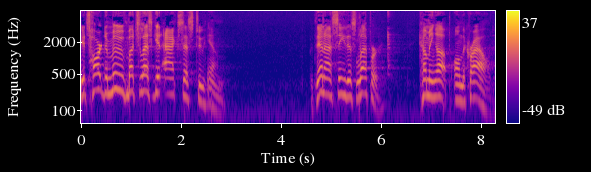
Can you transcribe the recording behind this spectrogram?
it's hard to move, much less get access to him. But then I see this leper coming up on the crowd.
